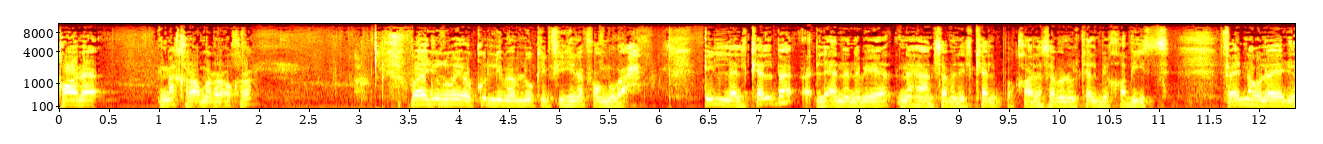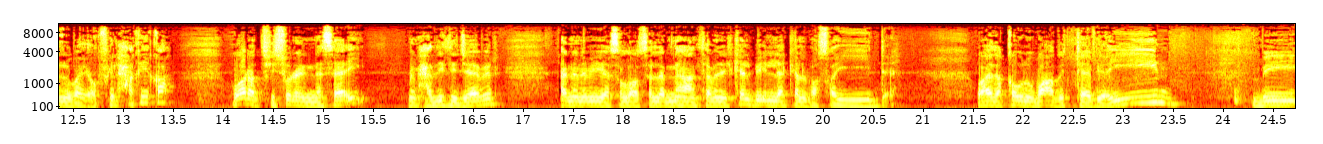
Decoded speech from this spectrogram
قال نقرأ مرة أخرى. ويجوز بيع كل مملوك فيه نفع مباح. إلا الكلب لأن النبي نهى عن ثمن الكلب وقال ثمن الكلب خبيث فإنه لا يجوز بيعه. في الحقيقة ورد في سنن النسائي من حديث جابر أن النبي صلى الله عليه وسلم نهى عن ثمن الكلب إلا كلب صيد. وهذا قول بعض التابعين ب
